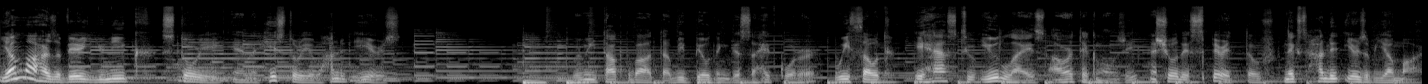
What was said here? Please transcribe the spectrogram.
Yanmar has a very unique story and a history of 100 years. When we talked about uh, rebuilding this uh, headquarters, we thought it has to utilize our technology and show the spirit of next 100 years of Yanmar.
